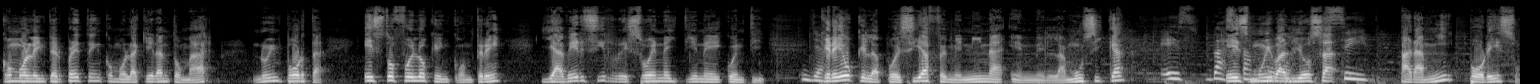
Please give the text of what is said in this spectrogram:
Como la interpreten, como la quieran tomar, no importa. Esto fue lo que encontré y a ver si resuena y tiene eco en ti. Ya. Creo que la poesía femenina en la música es muy valiosa Sí. para mí por eso.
